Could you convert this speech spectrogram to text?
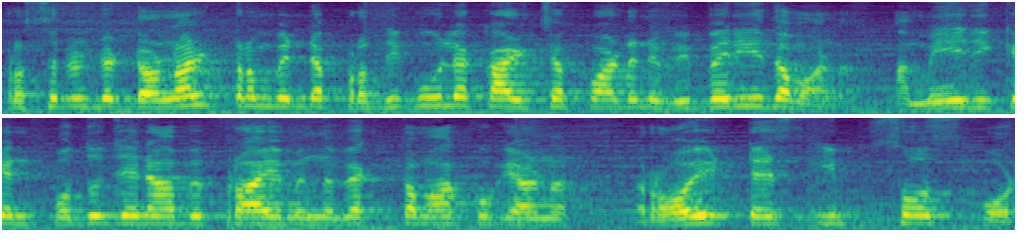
പ്രസിഡന്റ് ഡൊണാൾഡ് ട്രംപിന്റെ പ്രതികൂല കാഴ്ചപ്പാടിന് വിപരീതമാണ് അമേരിക്കൻ പൊതുജനാഭിപ്രായമെന്ന് വ്യക്തമാക്കുകയാണ് റോയിട്ടേഴ്സ് ഇപ്സോസ് പോൾ.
